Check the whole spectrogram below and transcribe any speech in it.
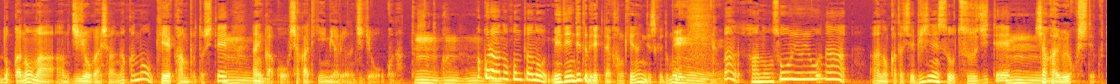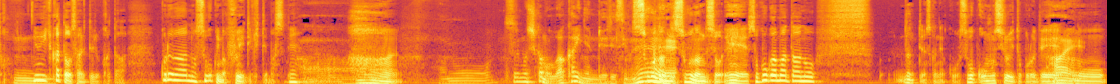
どっかの,、まあ、あの事業会社の中の経営幹部として、うん。何かこう社会的に意味あるような事業を行ったりだとか、まあこれはあの本当あのメディアに出てる出てない関係ないんですけども、ええ。まあ、あのそういうようなあの形でビジネスを通じてうん。社会を良くしていくという生き方をされている方、これはあのすごく今増えてきてますね。はいあの、それもしかも若い年齢ですよね。そうなんです、そうなんですよ。ええそこがまたあの、なんていうんですかね、こう、すごく面白いところで、はいあの、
